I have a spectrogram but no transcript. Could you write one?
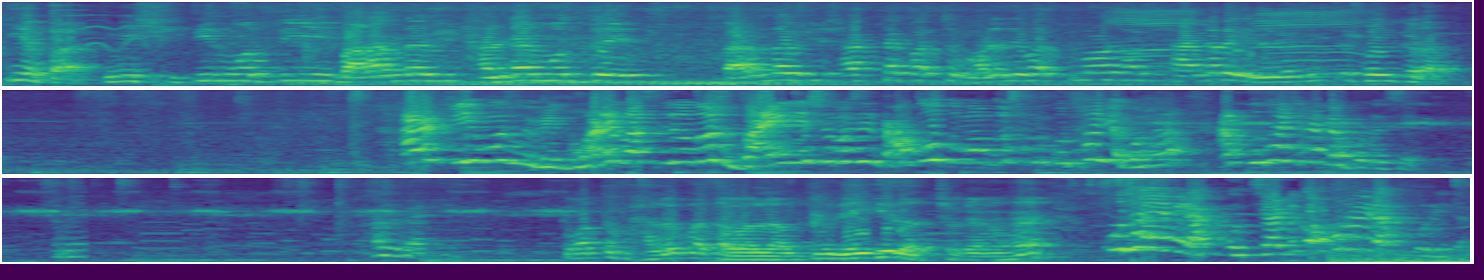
কি ব্যাপার? তুমি শীতের মধ্যে বারান্দা বসে ঠান্ডার মধ্যে বারান্দা বসে শাক টাক পাচ্ছ ঘরে দেবার তোমার সব ঠান্ডা লেগে যাবে এমনি তো শরীর খারাপ। আর কি বুঝবি? ঘরে বাসলে দোষ বাইরে এসে বসে তাতেও তোমার দোষ আমি কোথায় যাব হ্যাঁ? আর কোথায় ঠান্ডা পড়েছে? তোমার তো ভালো কথা বললাম তুমি রেগে যাচ্ছ কেন হ্যাঁ? কোথায় আমি রাগ করছি? আমি কখনোই রাগ করি না।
